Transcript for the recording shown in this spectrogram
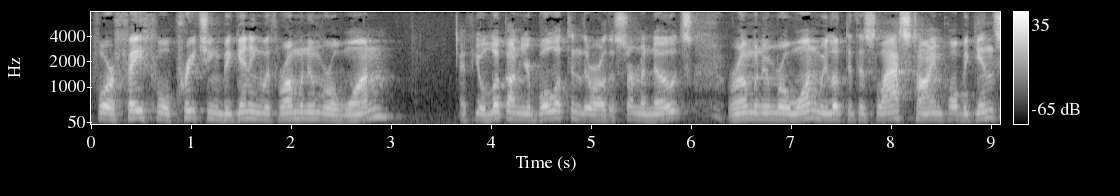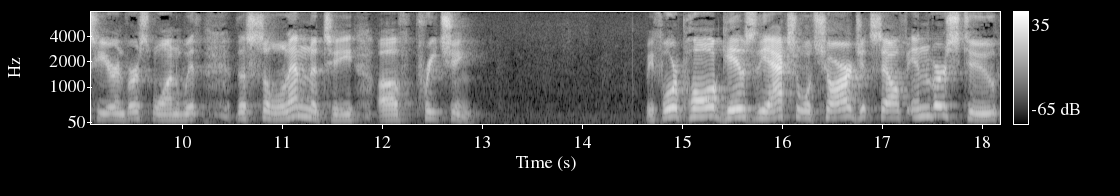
for faithful preaching, beginning with Roman numeral 1. If you'll look on your bulletin, there are the sermon notes. Roman numeral 1, we looked at this last time. Paul begins here in verse 1 with the solemnity of preaching. Before Paul gives the actual charge itself in verse 2,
